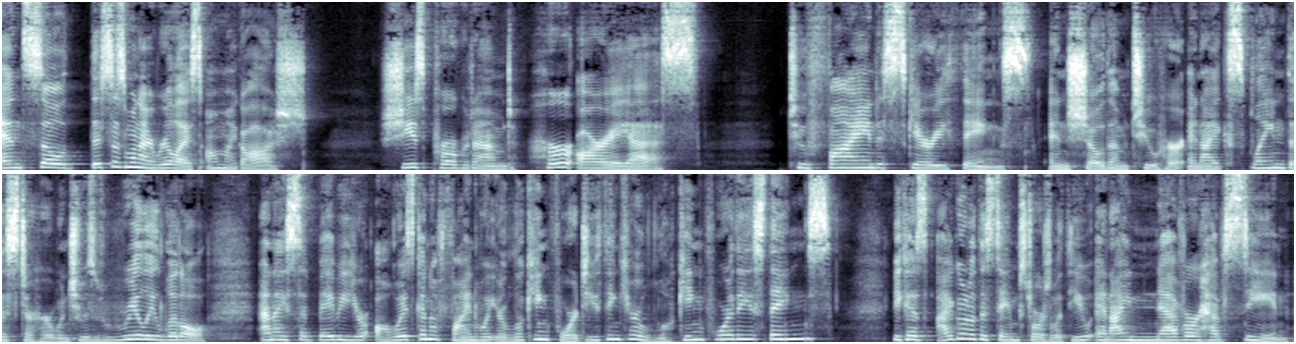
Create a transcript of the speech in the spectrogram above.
And so this is when I realized oh my gosh, she's programmed her RAS to find scary things and show them to her. And I explained this to her when she was really little. And I said, Baby, you're always going to find what you're looking for. Do you think you're looking for these things? Because I go to the same stores with you and I never have seen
